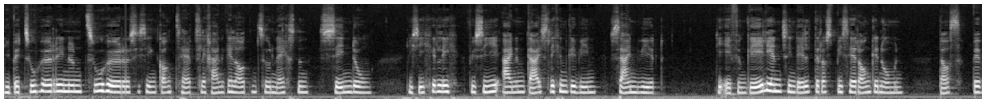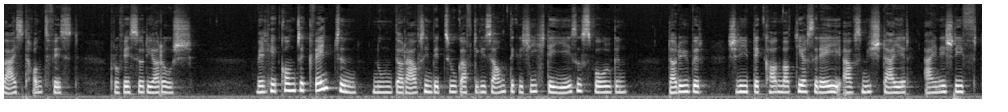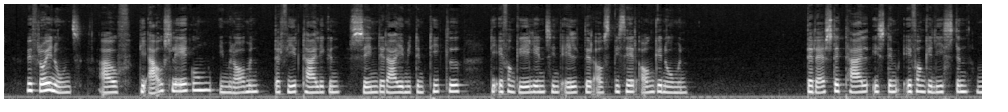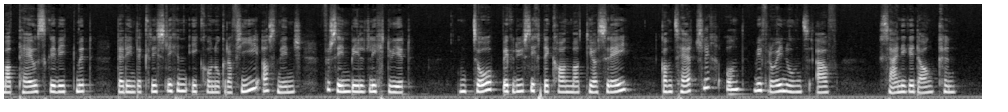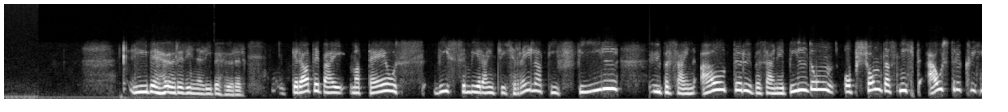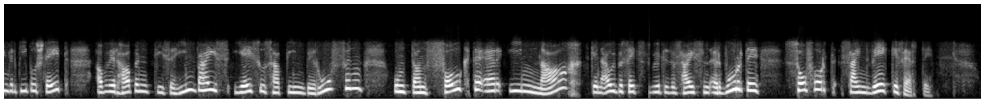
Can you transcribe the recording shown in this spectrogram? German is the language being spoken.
Liebe Zuhörerinnen und Zuhörer, Sie sind ganz herzlich eingeladen zur nächsten Sendung, die sicherlich für Sie einen geistlichen Gewinn sein wird. Die Evangelien sind älter als bisher angenommen. Das beweist handfest Professor Jarosch. Welche Konsequenzen nun daraus in Bezug auf die gesamte Geschichte Jesus folgen, darüber schrieb Dekan Matthias Rey aus Müsteier eine Schrift wir freuen uns auf die Auslegung im Rahmen der vierteiligen Sendereihe mit dem Titel Die Evangelien sind älter als bisher angenommen. Der erste Teil ist dem Evangelisten Matthäus gewidmet, der in der christlichen Ikonographie als Mensch versinnbildlicht wird. Und so begrüße ich Dekan Matthias Rey ganz herzlich und wir freuen uns auf seine Gedanken Liebe Hörerinnen, liebe Hörer, gerade bei Matthäus wissen wir eigentlich relativ viel über sein Alter, über seine Bildung, ob schon das nicht ausdrücklich in der Bibel steht, aber wir haben diesen Hinweis, Jesus hat ihn berufen und dann folgte er ihm nach. Genau übersetzt würde das heißen, er wurde sofort sein Weggefährte.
